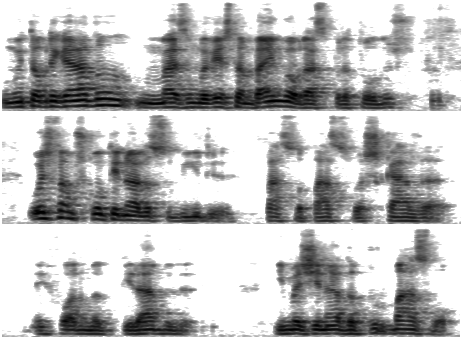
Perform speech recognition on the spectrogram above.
Muito obrigado, mais uma vez também, um abraço para todos. Hoje vamos continuar a subir passo a passo a escada em forma de pirâmide imaginada por Maslow.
